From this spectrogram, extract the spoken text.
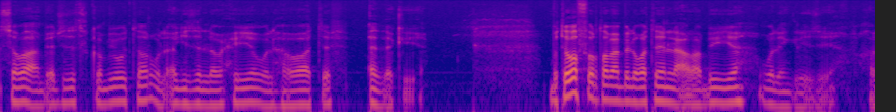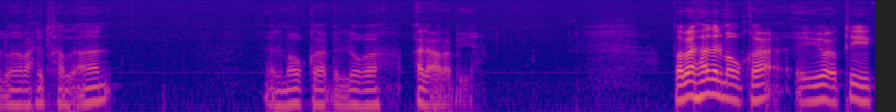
سواء بأجهزة الكمبيوتر والأجهزة اللوحية والهواتف الذكية. متوفر طبعا باللغتين العربية والإنجليزية. خلونا راح ندخل الآن الموقع باللغة العربية. طبعا هذا الموقع يعطيك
